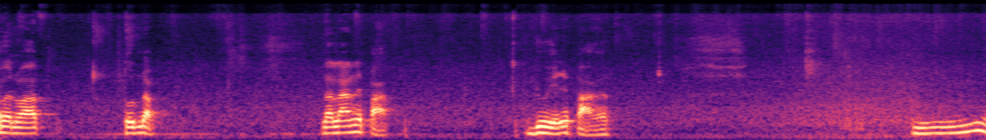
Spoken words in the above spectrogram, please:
เกินว่าตุนแบบละล้านในปาก ยุยในปากเลยอืม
